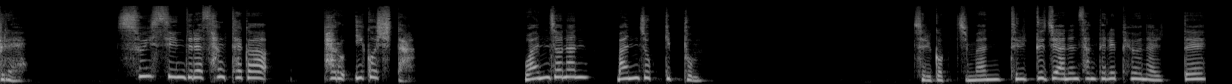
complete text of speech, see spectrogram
그래. 스위스인들의 상태가 바로 이것이다. 완전한 만족 기쁨. 즐겁지만 들뜨지 않은 상태를 표현할 때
